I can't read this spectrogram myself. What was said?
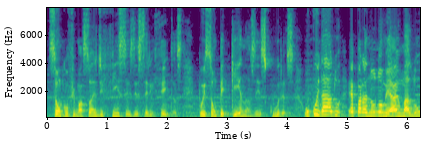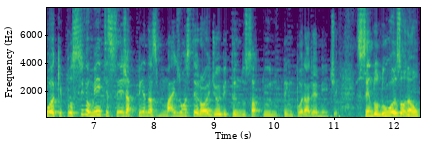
São confirmações difíceis de serem feitas, pois são pequenas e escuras. O cuidado é para não nomear uma lua que possivelmente seja apenas mais um asteroide orbitando Saturno temporariamente sendo luas ou não,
